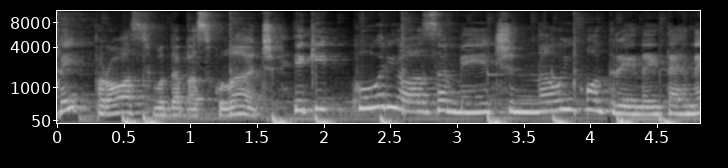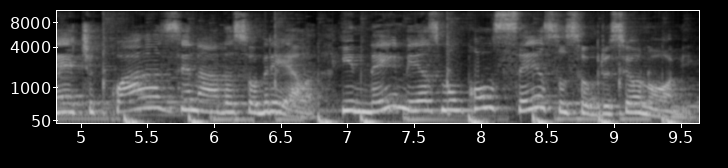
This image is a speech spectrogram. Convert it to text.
bem próximo da basculante e que curiosamente não encontrei na internet quase nada sobre ela e nem mesmo um consenso sobre o seu nome.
